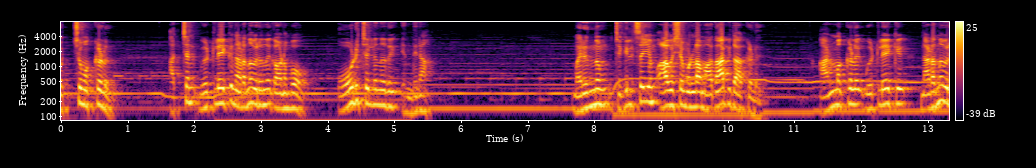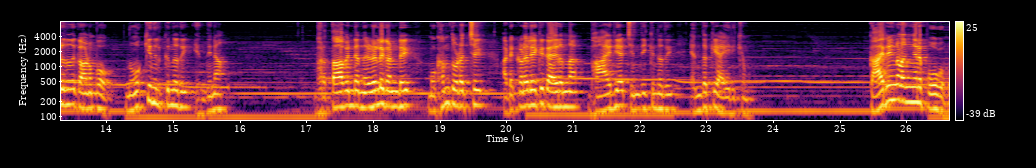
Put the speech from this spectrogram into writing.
കൊച്ചുമക്കൾ അച്ഛൻ വീട്ടിലേക്ക് നടന്നു വരുന്നത് കാണുമ്പോൾ ഓടിച്ചെല്ലുന്നത് എന്തിനാ? മരുന്നും ചികിത്സയും ആവശ്യമുള്ള മാതാപിതാക്കൾ ആൺമക്കൾ വീട്ടിലേക്ക് നടന്നു വരുന്നത് കാണുമ്പോൾ നോക്കി നിൽക്കുന്നത് എന്തിനാ? ഭർത്താവിന്റെ നിഴൽ കണ്ട് മുഖം തുടച്ച് അടുക്കളയിലേക്ക് കയറുന്ന ഭാര്യ ചിന്തിക്കുന്നത് എന്തൊക്കെയായിരിക്കും? കാര്യങ്ങൾ അങ്ങനെ പോകും?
